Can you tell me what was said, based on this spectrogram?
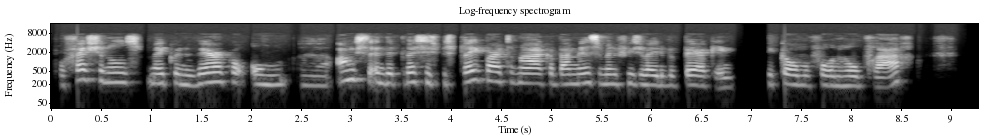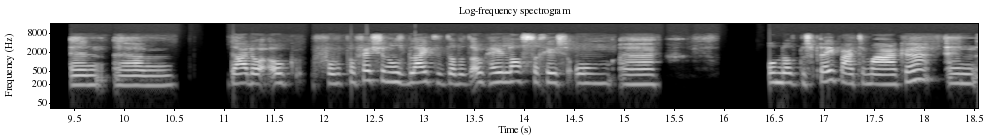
professionals mee kunnen werken om uh, angsten en depressies bespreekbaar te maken bij mensen met een visuele beperking. Die komen voor een hulpvraag. En daardoor ook voor professionals blijkt het dat het ook heel lastig is om uh, om dat bespreekbaar te maken en uh,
